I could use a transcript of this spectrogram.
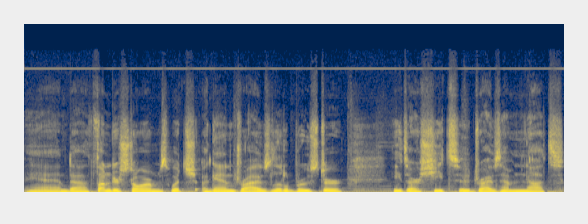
and uh, thunderstorms, which again drives little Brewster. He's our Shih Tzu, drives him nuts.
